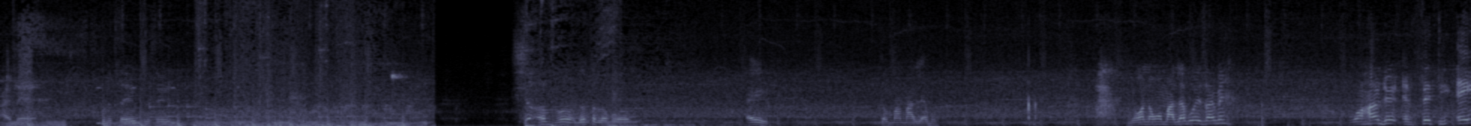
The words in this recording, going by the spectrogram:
I bet. The same, the same. Shut up, bro. That's a level up. Hey. Don't my level. You wanna know what my level is, I mean? 158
